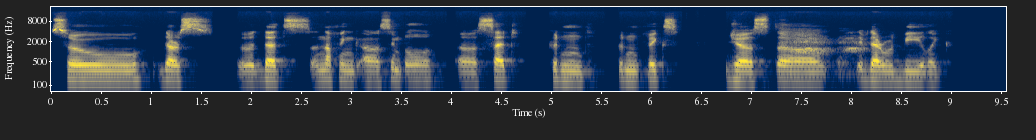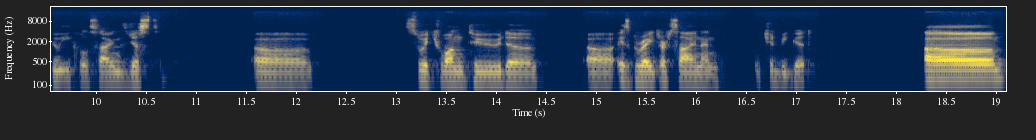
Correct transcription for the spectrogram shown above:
So there's uh, that's nothing a simple uh, set couldn't couldn't fix. Just uh, if there would be like two equal signs, just uh, switch one to the uh, is greater sign, and it should be good. Um,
